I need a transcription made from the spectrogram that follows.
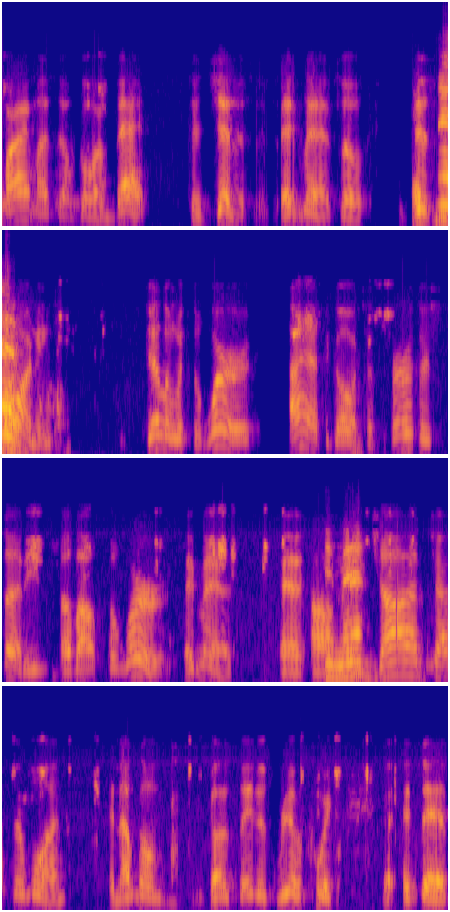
find myself going back to Genesis. Amen. So this Amen. morning, dealing with the Word, I had to go into further study about the Word. Amen. And um, Amen. in John chapter one, and I'm going to say this real quick. It says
